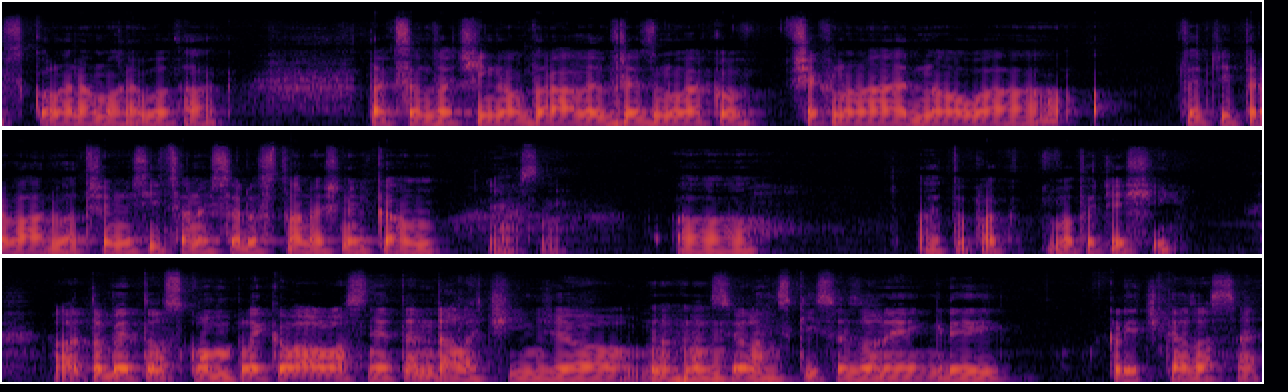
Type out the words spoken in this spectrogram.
s kolenama nebo tak tak jsem začínal právě v březnu jako všechno najednou a to ti trvá dva, tři měsíce, než se dostaneš někam. Jasně. A, a je to pak o to těžší. Ale to by to zkomplikoval vlastně ten dalečín, že jo, na mhm. konci mm-hmm. loňské sezony, kdy klička zase.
